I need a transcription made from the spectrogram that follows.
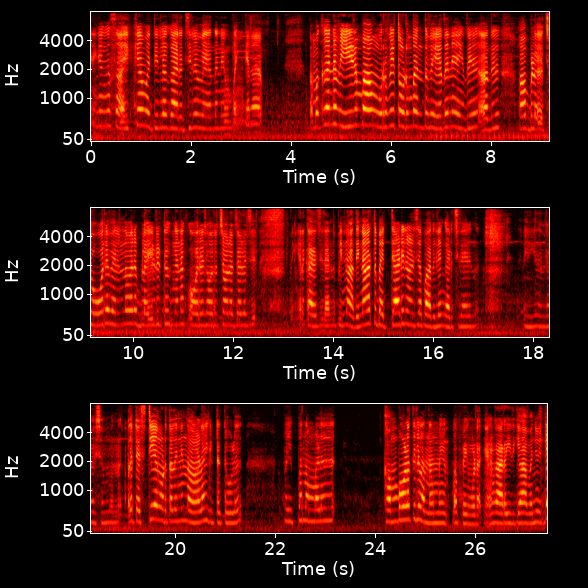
എനിക്കങ്ങ് സഹിക്കാൻ പറ്റില്ല കരച്ചിലും വേദനയും ഭയങ്കര നമുക്ക് തന്നെ വീഴുമ്പോൾ ആ മുറിവിൽ തൊടുമ്പോൾ എന്ത് വേദനയായത് ഇത്? അത് ആ ബ്ല ചോര വരുന്നവരെ ബ്ലേഡ് ഇട്ട് ഇങ്ങനെ ഓരോ ചോര ചോര ചൊരച്ച് ഇങ്ങനെ കരച്ചിലായിരുന്നു. പിന്നെ അതിനകത്ത് ബെറ്റാഡിന് ഒഴിച്ചപ്പോൾ അതിലും കരച്ചിലായിരുന്നു. എനിക്ക് നല്ല വിഷമം വന്ന്. അത് ടെസ്റ്റ് ചെയ്യാൻ കൊടുത്തത് ഇനി നാളെ കിട്ടത്തോൾ. അപ്പം ഇപ്പം നമ്മൾ കമ്പോളത്തിൽ വന്ന അമ്മയും പപ്പയും കൂടെ. ഞാൻ കാറിയിരിക്കുക അവനും ഇല്ല.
